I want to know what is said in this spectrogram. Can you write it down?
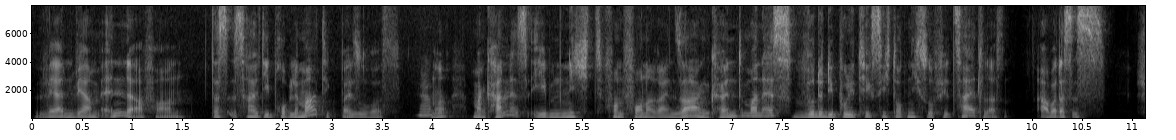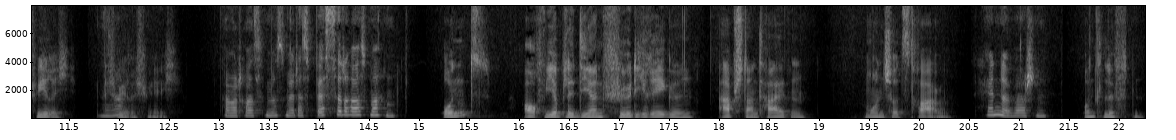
Werden wir am Ende erfahren. Das ist halt die Problematik bei sowas. Ja. Ne? Man kann es eben nicht von vornherein sagen. Könnte man es, würde die Politik sich dort nicht so viel Zeit lassen. Aber das ist schwierig. Ja. Schwierig, schwierig. Aber trotzdem müssen wir das Beste daraus machen. Und auch wir plädieren für die Regeln. Abstand halten, Mundschutz tragen. Hände waschen. Und lüften.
